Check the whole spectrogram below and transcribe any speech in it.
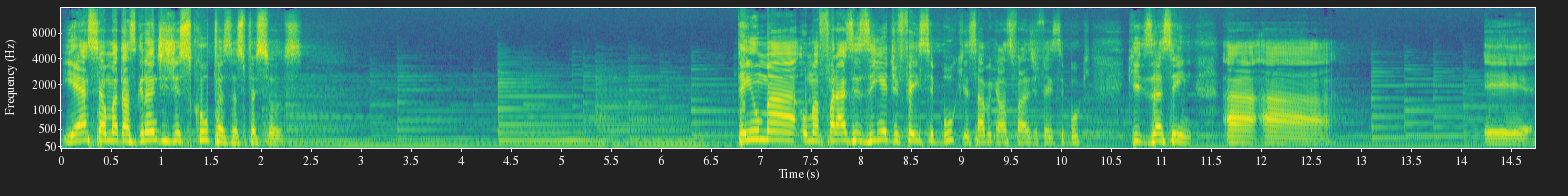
E essa é uma das grandes desculpas das pessoas. Tem uma, uma frasezinha de Facebook, sabe aquelas frases de Facebook? Que diz assim: a, a, é,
